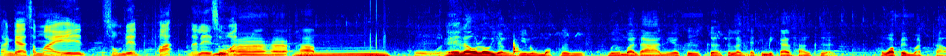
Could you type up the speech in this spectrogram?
ตั้งแต่สมัยสมเด็จพระนเรศวรอ่าฮะครับอืมโอ้โหเอ๊ะแล้วแล้วอย่างที่ลุงบอกเรื่องเมืองบาดาลนี่ก็คือเกิดขึ้นหลังจากที่มีการสร้างเขื่อน เพราะว่าเป็นวัดเก่า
